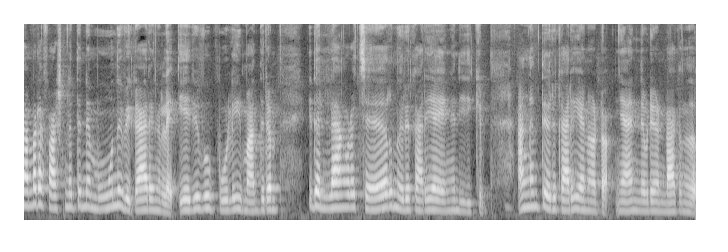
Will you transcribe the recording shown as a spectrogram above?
നമ്മുടെ ഭക്ഷണത്തിന്റെ മൂന്ന് വികാരങ്ങളെ എരിവ് പുളി മധുരം ഇതെല്ലാം കൂടെ ചേർന്നൊരു കറിയായി എങ്ങനെ ഇരിക്കും? അങ്ങനത്തെ ഒരു കറിയാണ് കേട്ടോ ഞാൻ ഇന്നിവിടെ ഉണ്ടാക്കുന്നത്.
